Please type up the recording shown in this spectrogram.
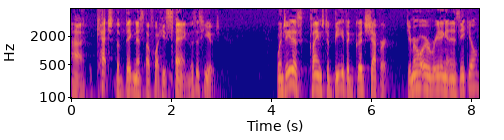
uh, catch the bigness of what he's saying. This is huge. When Jesus claims to be the good shepherd, do you remember what we were reading in Ezekiel?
